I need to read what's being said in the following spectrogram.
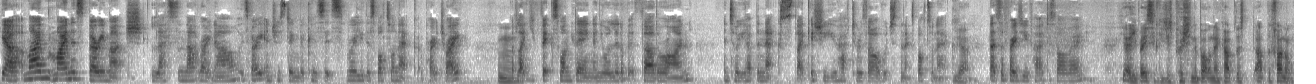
Yeah, mine mine is very much less than that right now. It's very interesting because it's really this bottleneck approach, right? Mm. Of like you fix one thing and you're a little bit further on until you have the next like issue you have to resolve, which is the next bottleneck. Yeah. That's the phrase you've heard as well, right? Yeah, you're basically just pushing the bottleneck up the, up the funnel.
